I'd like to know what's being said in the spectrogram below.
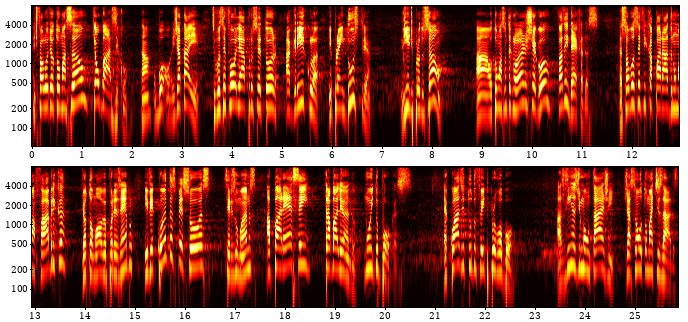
A gente falou de automação, que é o básico. Tá? Já está aí. Se você for olhar para o setor agrícola e para a indústria, linha de produção, a automação tecnológica chegou fazem décadas. É só você ficar parado numa fábrica de automóvel, por exemplo, e ver quantas pessoas, seres humanos, aparecem trabalhando. Muito poucas. É quase tudo feito por robô. As linhas de montagem já são automatizadas.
